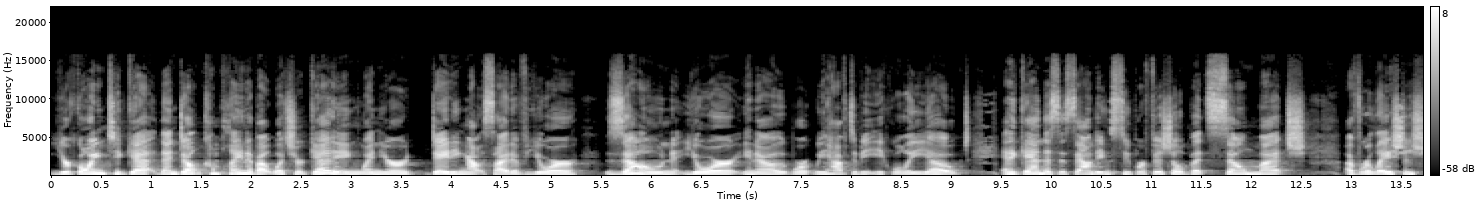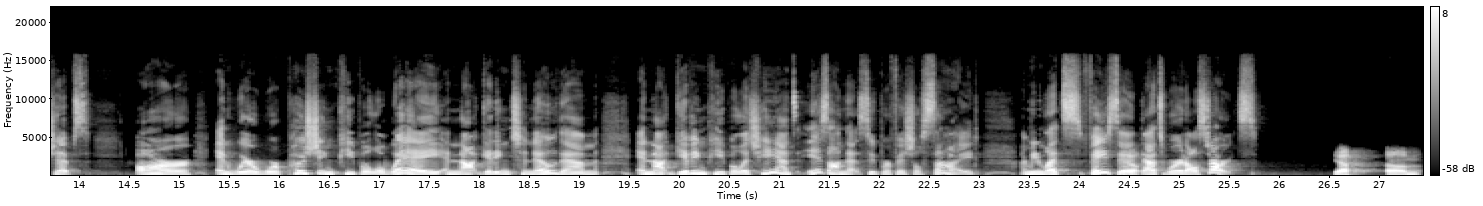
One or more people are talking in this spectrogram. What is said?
you're going to get then don't complain about what you're getting when you're dating outside of your zone your you know we're, we have to be equally yoked and again this is sounding superficial but so much of relationships are and where we're pushing people away and not getting to know them and not giving people a chance is on that superficial side i mean let's face it Yeah. that's where it all starts Yeah, um,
